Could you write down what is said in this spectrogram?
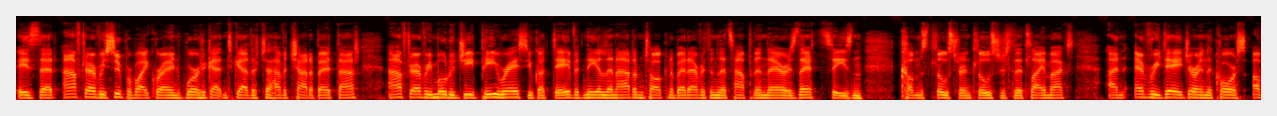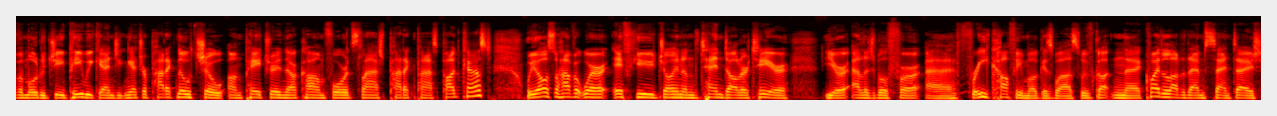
is that after every Superbike round, we're getting together to have a chat about that. After every MotoGP race, you've got David, Neil, and Adam talking about everything that's happening there as that season comes closer and closer to the climax. And every day during the course of a MotoGP weekend, you can get your Paddock Notes show on patreon.com forward slash Paddock Pass podcast. We also have it where if you join on the $10 tier, you're eligible for a free coffee mug as well. So we've gotten uh, quite a lot of them sent out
